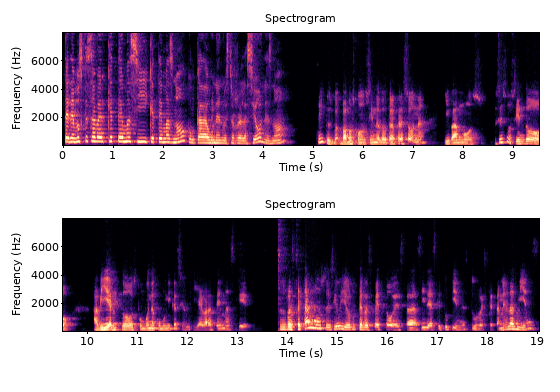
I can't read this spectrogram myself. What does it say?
tenemos que saber qué temas sí y qué temas no con cada una de nuestras relaciones, ¿no? Sí, pues vamos conociendo a la otra persona y vamos, pues eso, siendo abiertos, con buena comunicación, y habrá temas que pues respetamos, es decir, yo te respeto estas ideas que tú tienes, tú respétame las mías,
